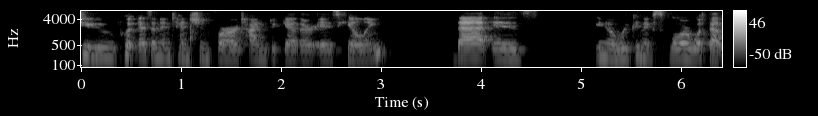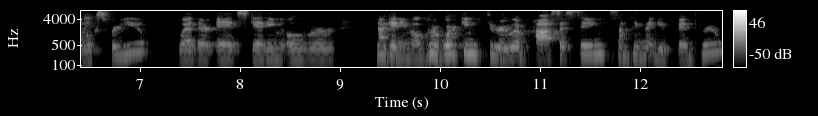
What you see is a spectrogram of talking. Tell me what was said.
to put as an intention for our time together is healing. That is, you know, we can explore what that looks for you, whether it's getting over, not getting over, working through and processing something that you've been through,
